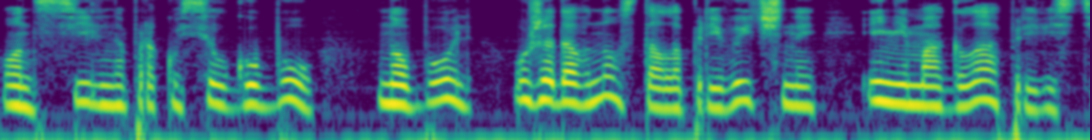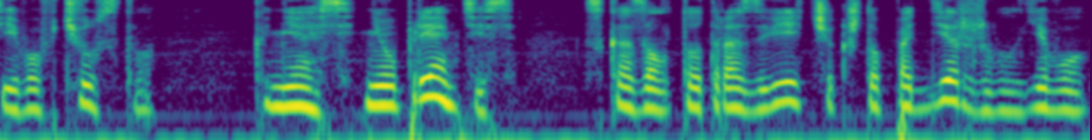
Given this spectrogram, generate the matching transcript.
Он сильно прокусил губу, но боль уже давно стала привычной и не могла привести его в чувство – «Князь, не упрямьтесь», — сказал тот разведчик, что поддерживал его.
